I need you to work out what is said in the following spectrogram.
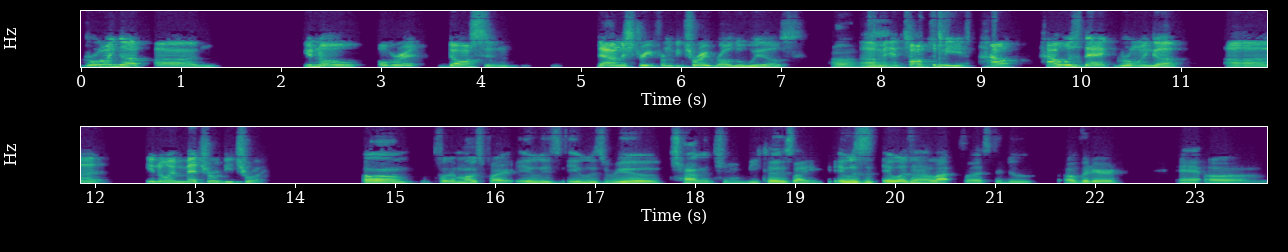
growing up, um, you know, over at Dawson, down the street from Detroit Roller Wheels. Oh, uh, man, talk to me. How how was that growing up? Uh, you know, in Metro Detroit. Um, for the most part, it was it was real challenging because like it was it wasn't a lot for us to do over there, and um,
